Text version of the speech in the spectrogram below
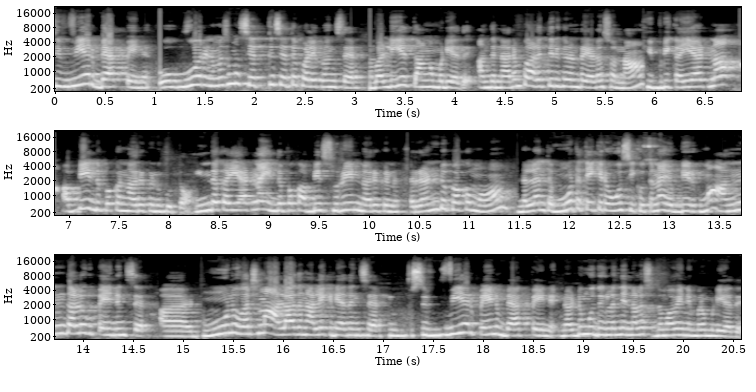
சிவியர் பேக் பெயின் ஒவ்வொரு நிமிஷமும் செத்து செத்து பழைப்பாங்க சார். வழியே தாங்க முடியாது. அந்த நரம்பு அழுத்திருக்கிற இடம் சொன்னா இப்படி கையாட்டினா அப்படியே இந்த பக்கம் நறுக்குன்னு குத்தம். இந்த கையாட்டினா இந்த பக்கம் அப்படியே சுரின்னு நறுக்குன்னு. ரெண்டு பக்கமும் நல்லா இந்த மூட்டை தேய்க்கிற ஊசி குத்துனா எப்படி இருக்குமோ அந்த அளவுக்கு பெயினுங்க சார் மூணு வருஷமா அல்லாத நாளே கிடையாதுங்க sir severe pain back pain நடுமுதுகுல இருந்து என்னால சுத்தமாவே நிம்மற முடியாது.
